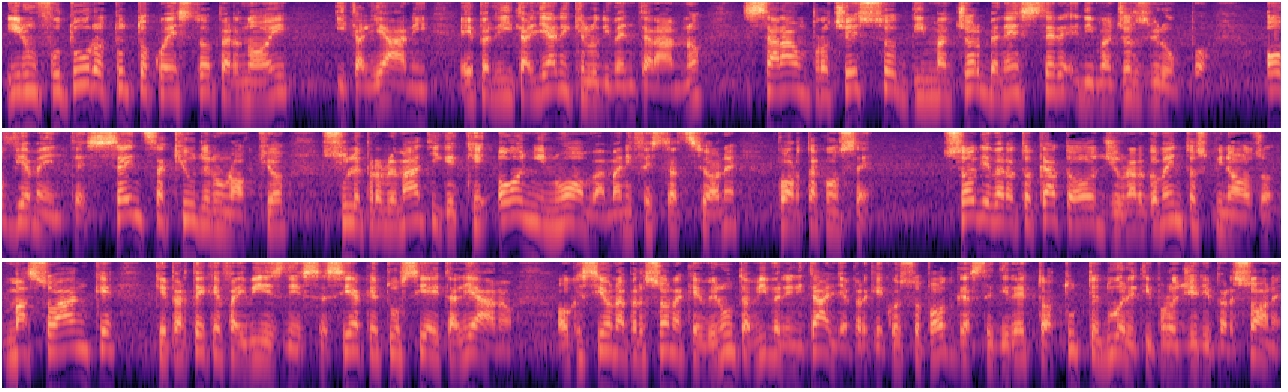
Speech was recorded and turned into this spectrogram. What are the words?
in un futuro tutto questo per noi italiani e per gli italiani che lo diventeranno sarà un processo di maggior benessere e di maggior sviluppo, ovviamente senza chiudere un occhio sulle problematiche che ogni nuova manifestazione porta con sé. So di aver toccato oggi un argomento spinoso, ma so anche che per te che fai business, sia che tu sia italiano o che sia una persona che è venuta a vivere in Italia, perché questo podcast è diretto a tutte e due le tipologie di persone,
